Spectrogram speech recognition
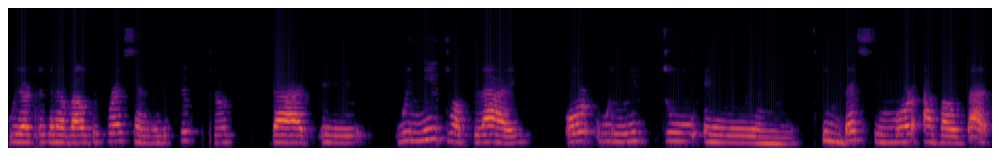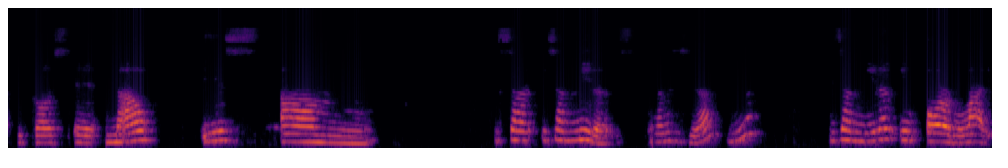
we are talking about the present and the future that uh, we need to apply or we need to um, invest in more about that because uh, now is um, it's a it's a una necesidad? It's a needed in our life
